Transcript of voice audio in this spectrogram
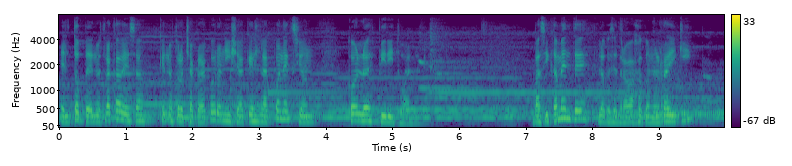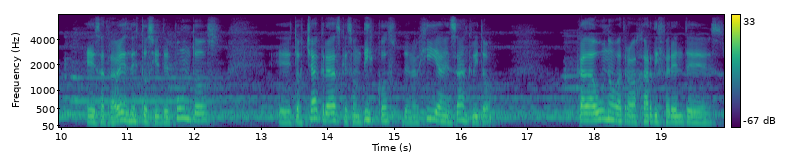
el tope de nuestra cabeza, que es nuestro chakra coronilla, que es la conexión con lo espiritual. Básicamente lo que se trabaja con el Reiki es a través de estos siete puntos, eh, estos chakras que son discos de energía en sánscrito, cada uno va a trabajar diferentes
